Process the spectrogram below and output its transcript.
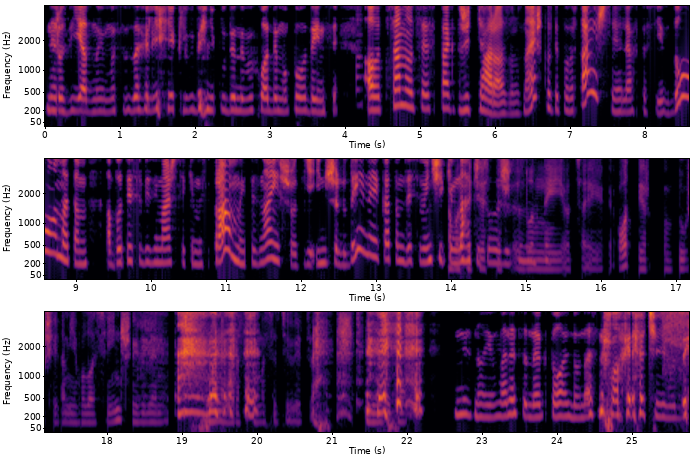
не роз'єднуємося взагалі, як люди нікуди не виходимо поодинці. А от саме цей аспект життя разом, знаєш, коли ти повертаєшся, я хтось є вдома, там, або ти собі займаєшся якимись справами, і ти знаєш, що от є інша людина, яка там десь в іншій кімнаті. Ти чистиш зливний оцей отвір в душі, там є волосся іншої людини. У мене зараз цим асоціюється спільне життя. Не знаю, в мене це не актуально, в нас немає гарячої води.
